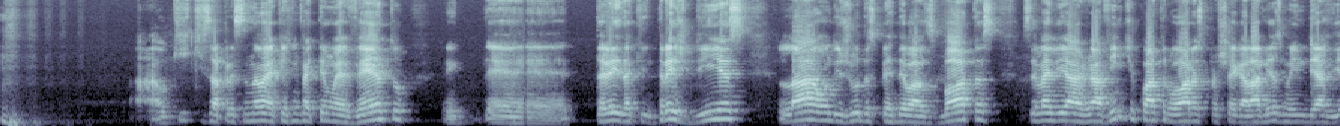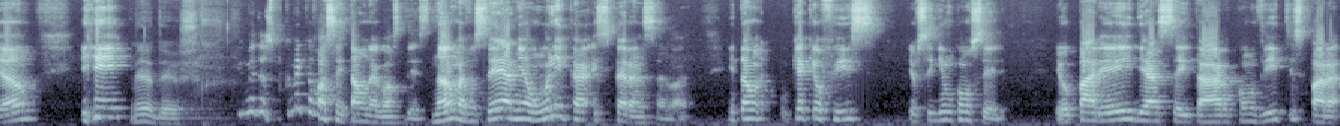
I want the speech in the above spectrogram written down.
ah, o que, que está precisando? Não, é que a gente vai ter um evento é, três, daqui três dias, lá onde Judas perdeu as botas. Você vai viajar 24 horas para chegar lá, mesmo indo de avião. E. Meu Deus meu Deus, como é que eu vou aceitar um negócio desse? Não, mas você é a minha única esperança agora. Então, o que é que eu fiz? Eu segui um conselho. Eu parei de aceitar convites para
